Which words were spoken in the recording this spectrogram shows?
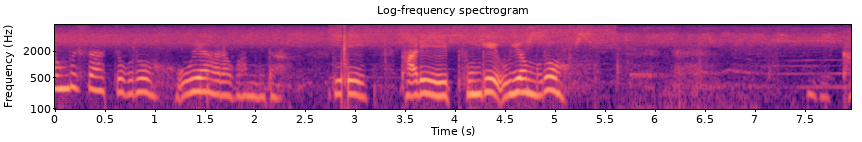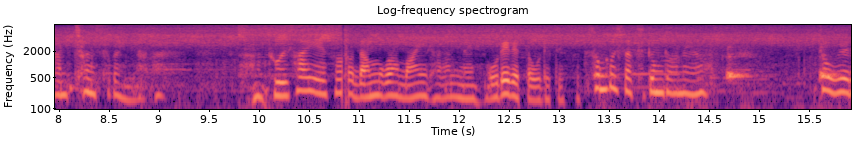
성불사 쪽으로 우회하라고 합니다. 이 다리 붕괴 위험으로 감천수가 있나 봐. 돌 사이에서 나무가 많이 자랐네. 오래됐다, 오래됐어. 성불사 구경도 하네요. 저 위에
